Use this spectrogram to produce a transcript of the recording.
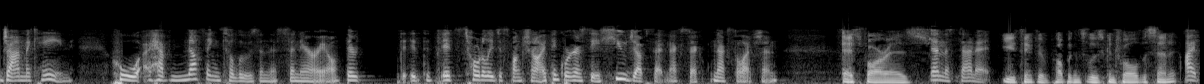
John McCain, who have nothing to lose in this scenario. They're it, it's totally dysfunctional. I think we're going to see a huge upset next next election As far as in the Senate. you think the Republicans lose control of the Senate? I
